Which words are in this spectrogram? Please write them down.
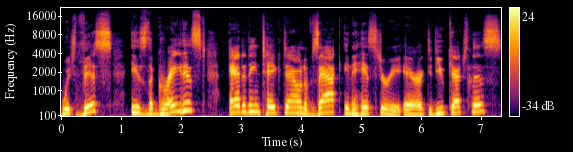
Which this is the greatest editing takedown of Zach in history. Erik, did you catch this?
